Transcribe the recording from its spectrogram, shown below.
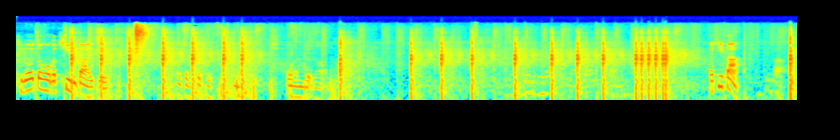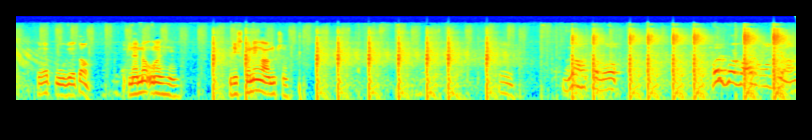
thì lối tao ngồi cái chi tài kì Also wirklich Freunde laden. क्या चीता क्या मैं पूवे तो ना ना वो है जिसको नहीं आम चु मिला हाथ का लो और बार बार ओम जान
